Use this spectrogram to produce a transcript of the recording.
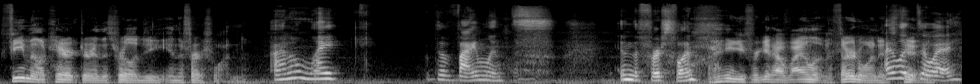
female character in the trilogy in the first one. I don't like the violence in the first one. I think you forget how violent the third one is. I looked too. away.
